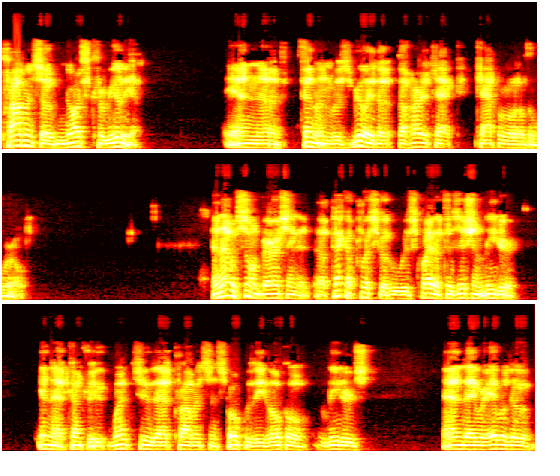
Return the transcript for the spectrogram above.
province of North Karelia in uh, Finland was really the, the heart attack capital of the world. And that was so embarrassing that uh, Pekka Puska, who was quite a physician leader in that country, went to that province and spoke with the local leaders, and they were able to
